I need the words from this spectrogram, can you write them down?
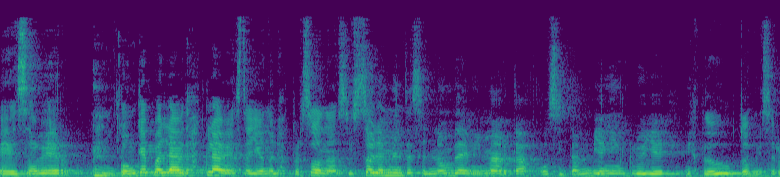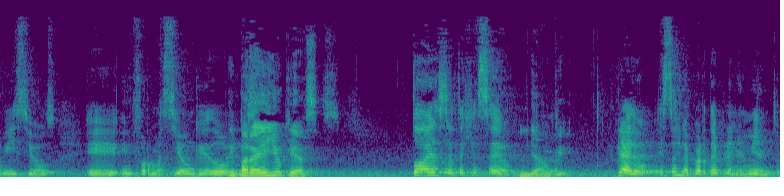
Eh, saber con qué palabras clave está llegando a las personas, si solamente es el nombre de mi marca o si también incluye mis productos, mis servicios, eh, información que doy. ¿Y para ello qué haces? Toda la estrategia SEO. Ya, ok. Claro, esta es la parte de planeamiento.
